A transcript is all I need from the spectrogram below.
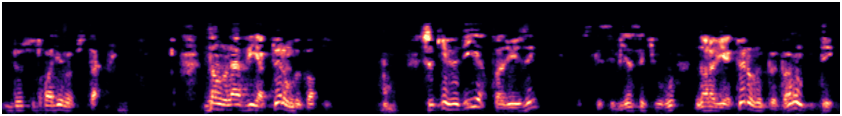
de ce troisième obstacle. Dans la vie actuelle, on ne peut pas prier. Ce qui veut dire, traduisez, parce que c'est bien ce qui vous dans la vie actuelle, on ne peut pas méditer.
